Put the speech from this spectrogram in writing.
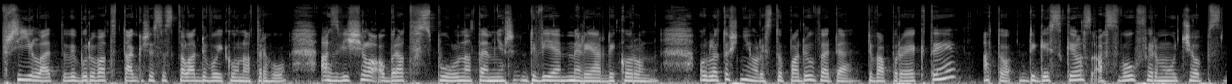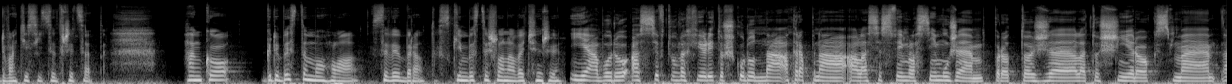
tří let vybudovat tak, že se stala dvojkou na trhu a zvýšila obrat z půl na téměř 2 miliardy korun. Od letošního listopadu vede dva projekty, a to DigiSkills a svou firmu Jobs 2030. Hanko, Kdybyste mohla si vybrat, s kým byste šla na večeři? Já budu asi v tuhle chvíli trošku nudná a trapná, ale se svým vlastním mužem, protože letošní rok jsme uh,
